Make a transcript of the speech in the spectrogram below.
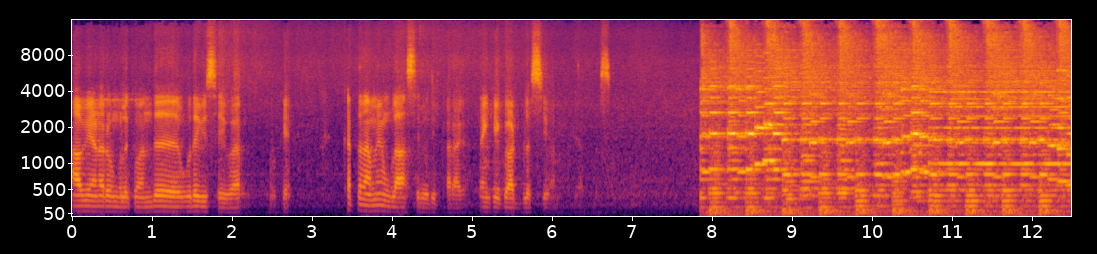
ஆவியானவர் உங்களுக்கு வந்து உதவி செய்வார். ஓகே கர்த்ததாமே உங்களை ஆசீர்வதிப்பாராக. Thank you god bless you Thank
